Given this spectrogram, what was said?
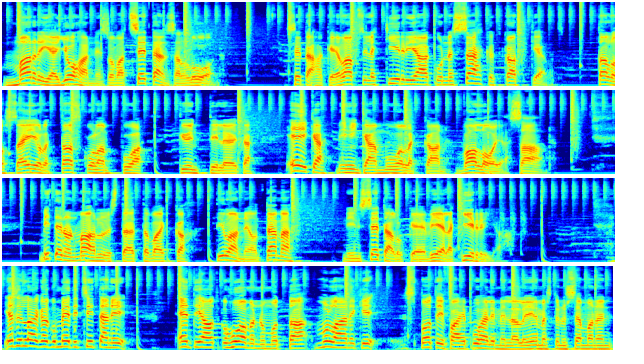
Maria ja Johannes ovat setänsä luona. Setä hakee lapsille kirjaa, kunnes sähköt katkeavat. Talossa ei ole taskulamppua, kynttilöitä, eikä mihinkään muuallekaan valoja saada. Miten on mahdollista, että vaikka tilanne on tämä, niin setä lukee vielä kirjaa. Ja sillä aikaa kun mietit sitä, niin en tiedä ootko huomannut, mutta mulla ainakin Spotify-puhelimelle oli ilmestynyt semmonen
